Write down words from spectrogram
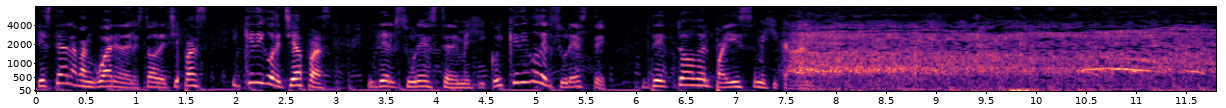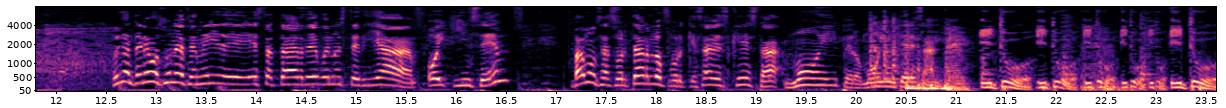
que esté a la vanguardia del estado de Chiapas. ¿Y qué digo de Chiapas? Del sureste de México. ¿Y qué digo del sureste? De todo el país mexicano. Oigan, tenemos una efeméride esta tarde, bueno, este día, hoy 15. Vamos a soltarlo porque sabes que está muy, pero muy interesante. ¿Y tú? ¿Y tú? ¿Y tú? ¿Y tú? ¿Y tú? ¿Y tú?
